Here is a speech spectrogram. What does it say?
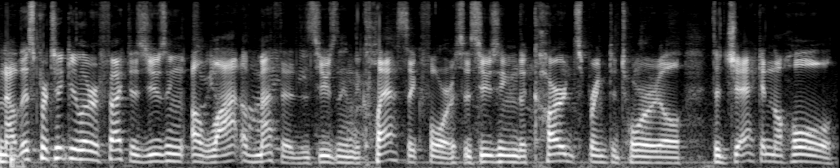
Now this particular effect is using a lot of methods. It's using the classic force, it's using the card spring tutorial, the jack in the hole,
